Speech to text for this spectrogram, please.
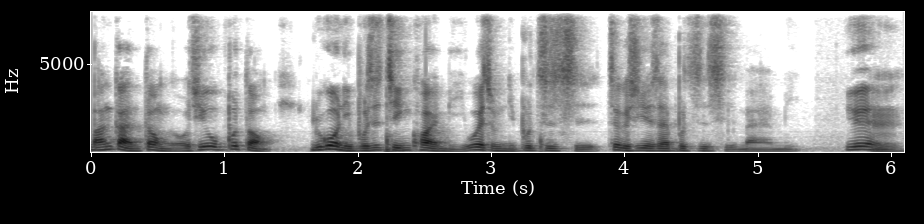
蛮感动的，我其实我不懂，如果你不是金块迷，为什么你不支持这个系列赛，不支持迈阿密？因为，嗯，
